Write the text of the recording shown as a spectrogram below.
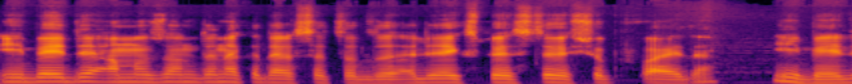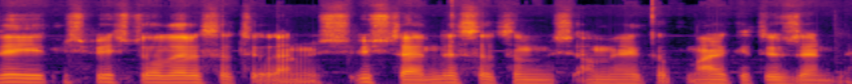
eBay'de, Amazon'da ne kadar satıldığı, AliExpress'te ve Shopify'da. eBay'de 75 dolara satıyorlarmış. 3 tane de satılmış Amerika marketi üzerinde.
